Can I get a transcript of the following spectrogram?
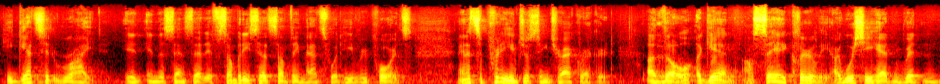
he gets it right in, in, the sense that if somebody said something, that's what he reports. And it's a pretty interesting track record. Uh, though, again, I'll say it clearly, I wish he hadn't written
